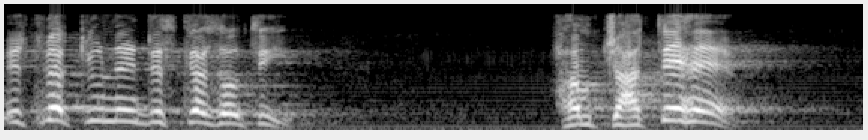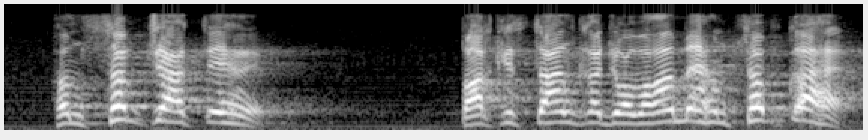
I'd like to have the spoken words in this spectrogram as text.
इस पर क्यों नहीं डिस्कस होती? हम चाहते हैं। हम सब चाहते हैं। पाकिस्तान का जो अवाम है, हम सबका है।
